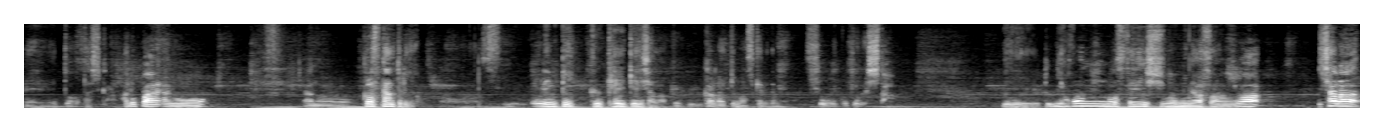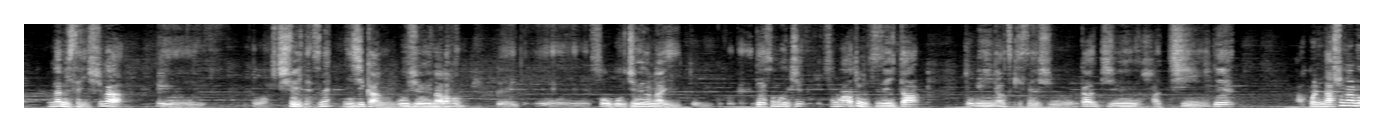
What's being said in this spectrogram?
えっ、と、確か、アルパイ、あの、あの、クロスカントリーのオリンピック経験者だと伺ってますけれども、そういうことでした。えっ、と、日本の選手の皆さんは、石原奈美選手が、えーと首位ですね。2時間57分で、えー総合17位ということで。で、そのその後に続いた富井夏樹選手が18位で、あ、これナショナル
